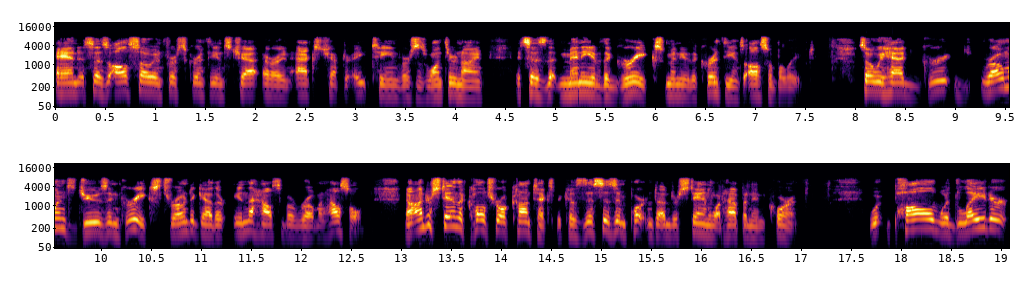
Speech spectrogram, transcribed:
and it says also in First Corinthians chat or in Acts chapter 18, verses 1 through 9, it says that many of the Greeks, many of the Corinthians also believed. So we had Gre- Romans, Jews, and Greeks thrown together in the house of a Roman household. Now understand the cultural context because this is important to understand what happened in Corinth. Paul would later,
